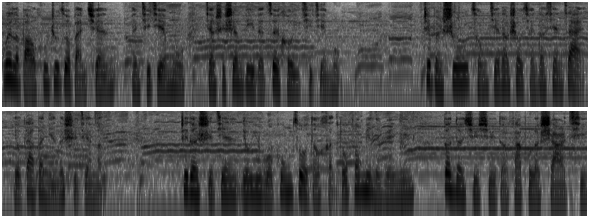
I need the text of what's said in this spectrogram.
为了保护著作版权，本期节目将是圣地的最后一期节目。这本书从接到授权到现在有大半年的时间了。这段时间，由于我工作等很多方面的原因，断断续续地发布了十二期。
